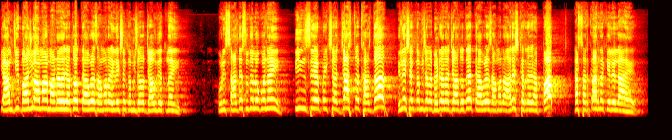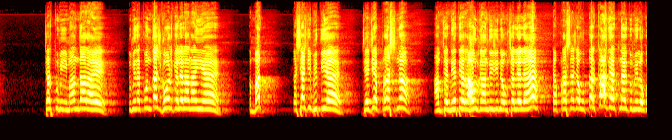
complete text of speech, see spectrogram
की आमची बाजू आम्हाला मांडायला जातो त्यावेळेस आम्हाला इलेक्शन कमिशनवर जाऊ देत नाही. कोणी साधे सुद्धा लोक नाही तीनशे पेक्षा जास्त खासदार इलेक्शन कमिशनला भेटायला जात होते त्यावेळेस आम्हाला अरेस्ट करण्याचा पाप ह्या सरकारनं केलेला आहे. जर तुम्ही इमानदार आहे तुम्ही ना कोणताच घोळ केलेला नाही आहे तर मग कशाची भीती आहे? जे जे प्रश्न आमचे नेते राहुल गांधीजीने उचललेले आहे त्या प्रश्नाचे उत्तर का देत नाही तुम्ही लोक?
